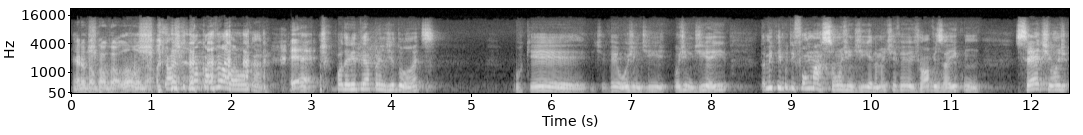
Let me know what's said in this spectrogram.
Era tocar o violão ou não? Eu acho que tocar o violão, cara. É. Acho que poderia ter aprendido antes. Porque a gente vê hoje em dia, hoje em dia aí, também tem muita informação hoje em dia, né? Mas A gente vê jovens aí com 7, 11,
